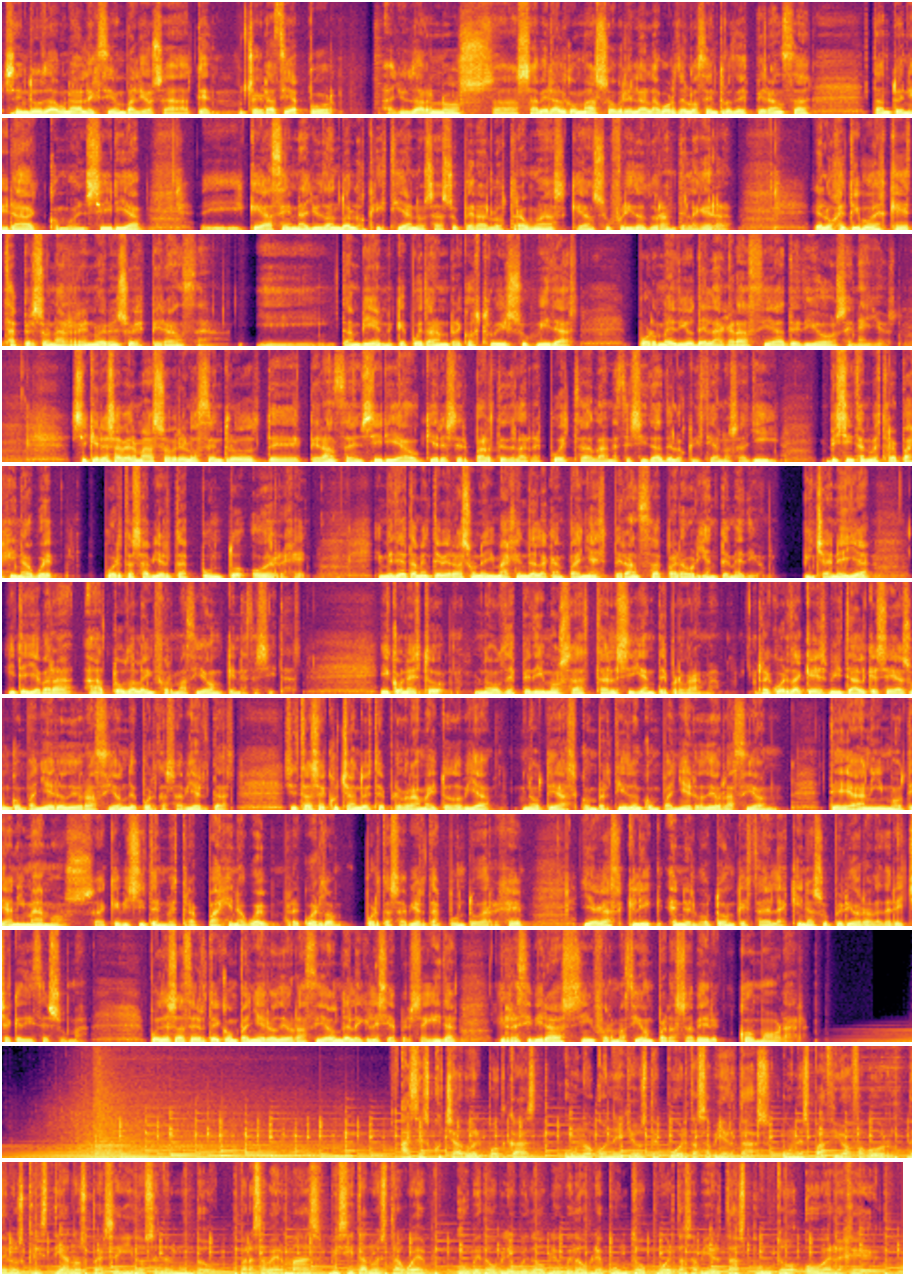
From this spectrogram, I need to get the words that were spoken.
Sin duda una lección valiosa, Ted. Muchas gracias por ayudarnos a saber algo más sobre la labor de los centros de esperanza tanto en Irak como en Siria, y qué hacen ayudando a los cristianos a superar los traumas que han sufrido durante la guerra. El objetivo es que estas personas renueven su esperanza y también que puedan reconstruir sus vidas por medio de la gracia de Dios en ellos. Si quieres saber más sobre los centros de esperanza en Siria o quieres ser parte de la respuesta a la necesidad de los cristianos allí, visita nuestra página web puertasabiertas.org. Inmediatamente verás una imagen de la campaña Esperanza para Oriente Medio. Pincha en ella y te llevará a toda la información que necesitas. Y con esto nos despedimos hasta el siguiente programa. Recuerda que es vital que seas un compañero de oración de puertas abiertas. Si estás escuchando este programa y todavía no te has convertido en compañero de oración, te animo, te animamos a que visites nuestra página web, recuerdo, puertasabiertas.org y hagas clic en el botón que está en la esquina superior a la derecha que dice Suma. Puedes hacerte compañero de oración de la iglesia perseguida y recibirás información para saber cómo orar. Has escuchado el podcast Uno con ellos de Puertas Abiertas, un espacio a favor de los cristianos perseguidos en el mundo. Para saber más, visita nuestra web www.puertasabiertas.org.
